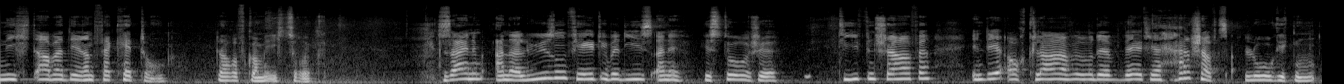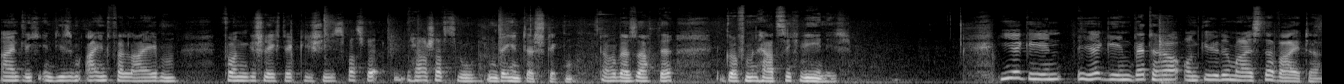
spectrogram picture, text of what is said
nicht aber deren Verkettung. Darauf komme ich zurück. Seinen Analysen fehlt überdies eine historische Tiefenschärfe, in der auch klar würde, welche Herrschaftslogiken eigentlich in diesem Einverleiben von Geschlechterklischees, was für Herrschaftslogiken dahinter stecken. Darüber sagte Goffman herzlich wenig. Hier gehen, hier gehen Wetterer und Gildemeister weiter.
